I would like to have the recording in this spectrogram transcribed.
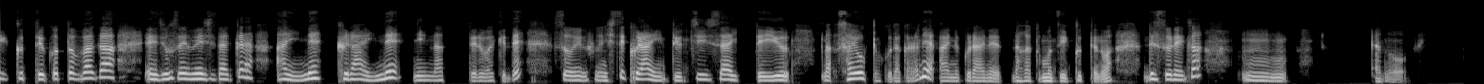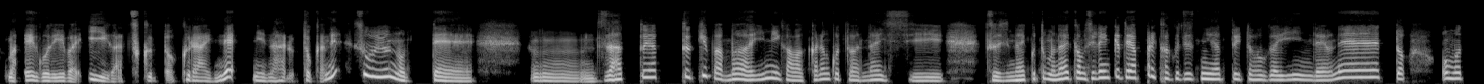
イクっていう言葉が、えー女性名詞だから、アイネ、クライネになってるわけで、そういう風にして、クラインっていう小さいっていう、まあ、作用曲だからね、アイネクライネナハトムズイクっていうのは。で、それが、うん、あの、まあ、英語で言えば E がつくと暗いねになるとかね。そういうのって、うん、ざっとやっとけばまあ意味がわからんことはないし、通じないこともないかもしれんけど、やっぱり確実にやっていた方がいいんだよね、と思っ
